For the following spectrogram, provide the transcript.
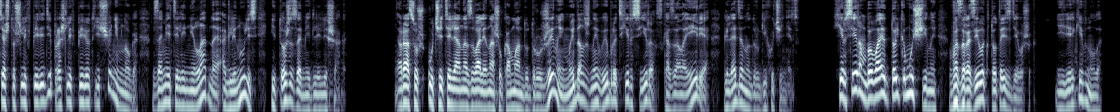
Те, что шли впереди, прошли вперед еще немного, заметили неладное, оглянулись и тоже замедлили шаг. «Раз уж учителя назвали нашу команду дружиной, мы должны выбрать Хирсира», — сказала Ирия, глядя на других учениц. «Хирсиром бывают только мужчины», — возразила кто-то из девушек. Ирия кивнула.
